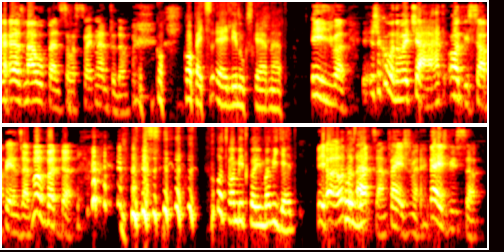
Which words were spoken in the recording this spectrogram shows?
Mert ez már open source, vagy nem tudom. Kap egy, egy Linux kernelt. Így van. És akkor mondom, hogy csá, hát add vissza a pénzem. Vedd el. ott van bitcoinba, vigyed. Ja, ott Hozzá... a tárcám, fejtsd meg, fejtsd vissza.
